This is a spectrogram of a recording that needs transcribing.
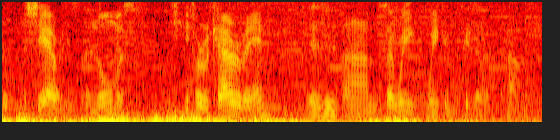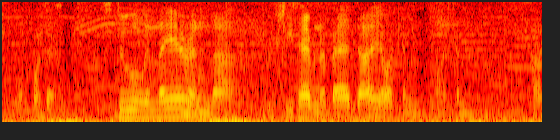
the, the shower is enormous for a caravan, It is. um, so we, we can fit a um, like a stool in there, and uh, if she's having a bad day, I can I can uh,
